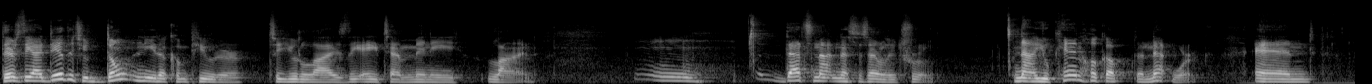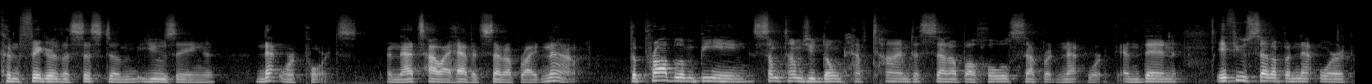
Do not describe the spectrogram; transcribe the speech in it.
There's the idea that you don't need a computer to utilize the ATEM Mini line. Mm, that's not necessarily true. Now you can hook up the network and configure the system using network ports. And that's how I have it set up right now. The problem being sometimes you don't have time to set up a whole separate network. And then if you set up a network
